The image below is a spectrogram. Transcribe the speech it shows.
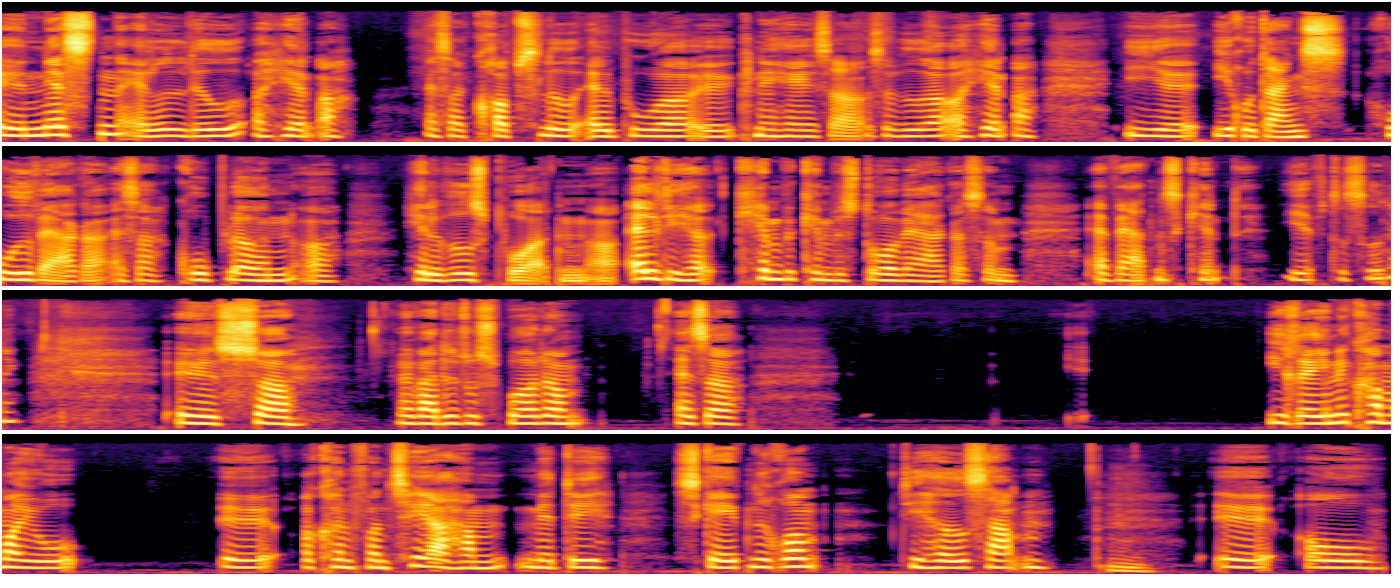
øh, næsten alle led og hænder, altså kropsled, albuer, øh, knæhaser osv., og, og hænder i, øh, i Rodans hovedværker, altså grubleren og Helvedesporten og alle de her kæmpe, kæmpe store værker, som er verdenskendte i eftertiden. Ikke? Øh, så hvad var det, du spurgte om? Altså, Irene kommer jo øh, og konfronterer ham med det skabende rum, de havde sammen. Mm. Øh, og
